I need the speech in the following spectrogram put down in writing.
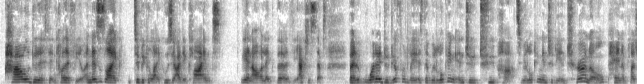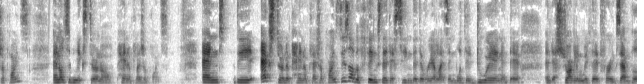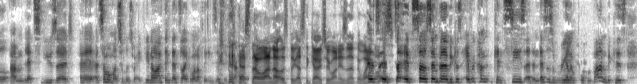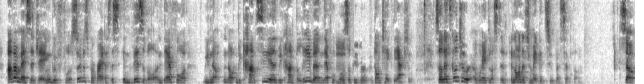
how do they think, how they feel, and this is like typical, like who's your ideal client, you know, like the the action steps. But what I do differently is that we're looking into two parts. We're looking into the internal pain and pleasure points and also the external pain and pleasure points. And the external pain and pleasure points, these are the things that they're seeing, that they're realizing, what they're doing, and they're and they're struggling with it. For example, um, let's use it. Uh, someone wants to lose weight. You know, I think that's like one of the easiest examples. that's the one. That was the that's the go-to one, isn't it? The weight it's, loss. It's it's so simple because everyone can seize it, and this is a real mm. important part because other messaging with for service providers is invisible, and therefore we not, not we can't see it, we can't believe it, and therefore mm. most of people don't take the action. So mm. let's go to a weight loss in order to make it super simple. So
